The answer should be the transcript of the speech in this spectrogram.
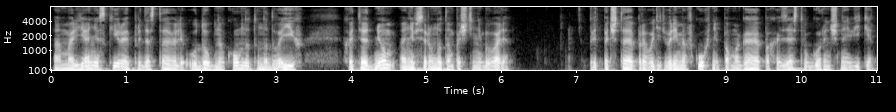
а Марьяне с Кирой предоставили удобную комнату на двоих, хотя днем они все равно там почти не бывали, предпочитая проводить время в кухне, помогая по хозяйству горничной Вике.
